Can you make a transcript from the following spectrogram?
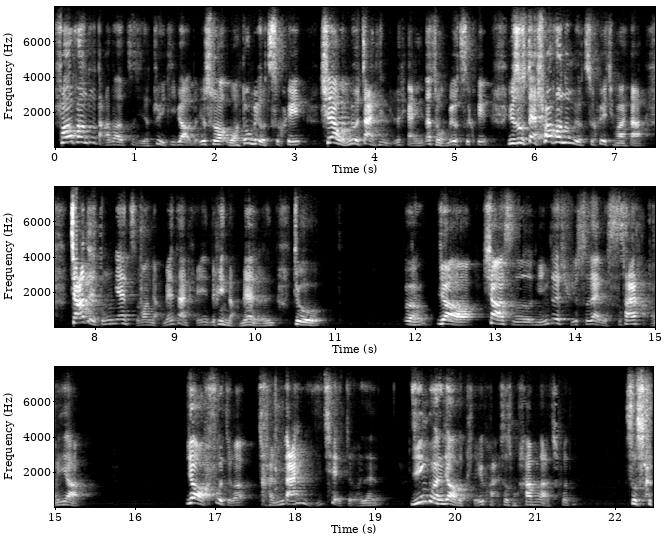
双方都达到了自己的最低标准，就是说我都没有吃亏。虽然我没有占成你的便宜，但是我没有吃亏。于是，在双方都没有吃亏的情况下，夹在中间指望两边占便宜，对两边人就呃，要像是林则徐时代的十三行一样，要负责承担一切责任。英国人要的赔款是从哈姆那出的，是不是，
